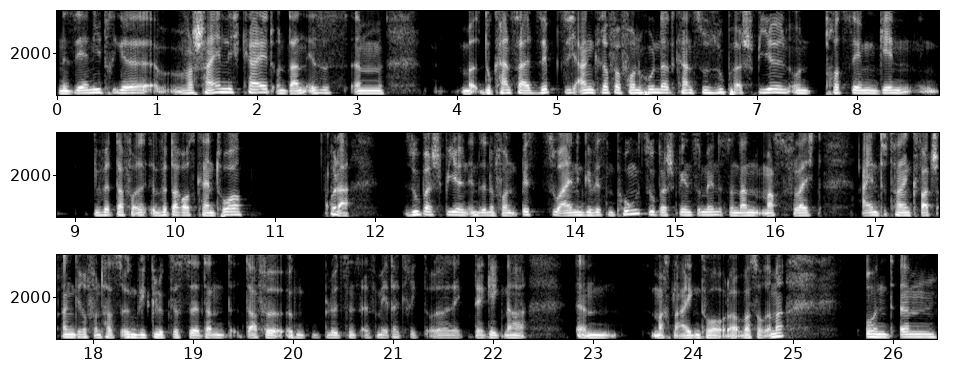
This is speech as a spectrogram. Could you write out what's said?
eine sehr niedrige Wahrscheinlichkeit und dann ist es, ähm, du kannst halt 70 Angriffe von 100 kannst du super spielen und trotzdem gehen, wird, davon, wird daraus kein Tor. Oder super spielen im Sinne von bis zu einem gewissen Punkt super spielen zumindest und dann machst du vielleicht einen totalen Quatschangriff und hast irgendwie Glück, dass du dann dafür irgendeinen Blödsinns Elfmeter kriegt oder der, der Gegner ähm, macht ein Eigentor oder was auch immer. Und ähm,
